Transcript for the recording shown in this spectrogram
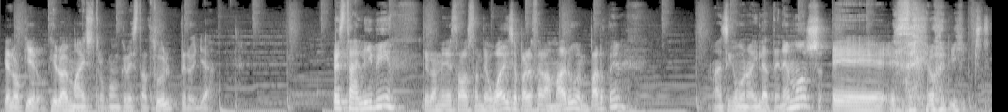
que lo quiero. Quiero al maestro con cresta azul, pero ya. Esta Libby, que también está bastante guay, se parece a la Maru en parte. Así que bueno, ahí la tenemos. Este Oryx,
